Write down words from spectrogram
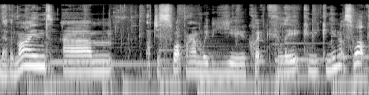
Never mind. Um, I'll just swap around with you quickly. Can you can you not swap?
